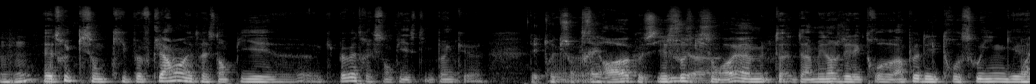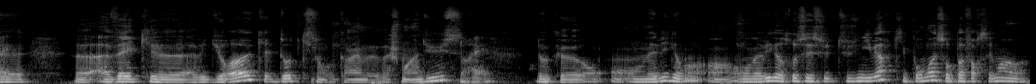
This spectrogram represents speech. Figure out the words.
Mhm. il y a des trucs qui, sont, qui peuvent clairement être estampillés, euh, qui peuvent être estampillés steampunk. euh, Des trucs qui sont très rock aussi. des choses euh, qui sont, ouais, un, un mélange d'électro, un peu d'électro swing euh, Ouais. euh, avec, euh, avec du rock, d'autres qui sont quand même vachement indus. Ouais. Donc euh, on, on- on navigue en- en- on navigue entre ces, ces univers qui pour moi sont pas forcément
